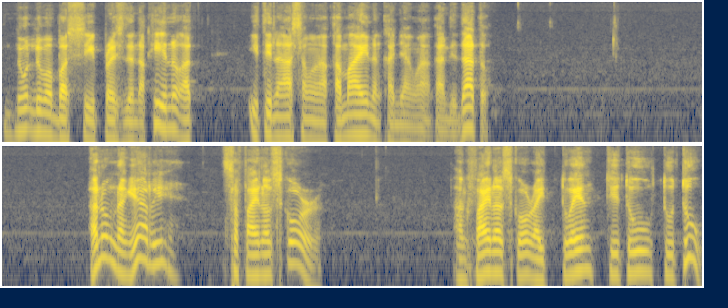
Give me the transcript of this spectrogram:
lumabas si President Aquino at itinaas ang mga kamay ng kanyang mga kandidato. Anong nangyari sa final score? Ang final score ay 22 to 2.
